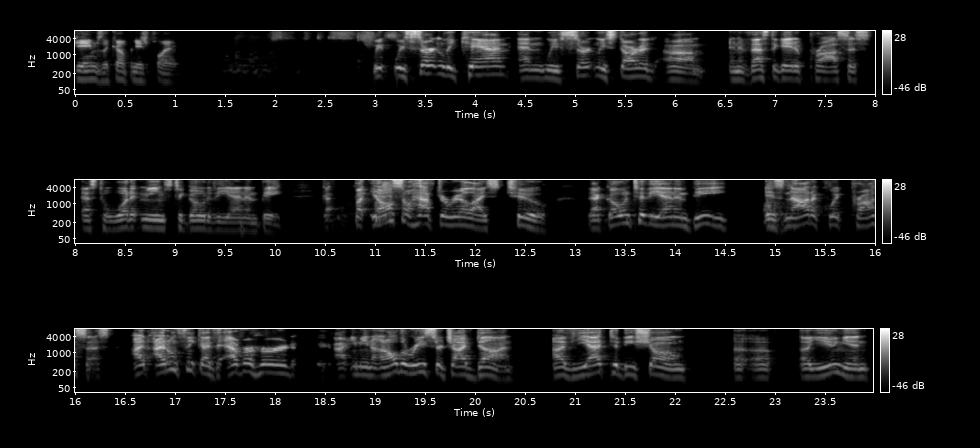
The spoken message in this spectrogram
games the company's playing? We, we certainly can, and we've certainly started um, an investigative process as to what it means to go to the NMB. But you also have to realize, too, that going to the NMB is not a quick process. I, I don't think I've ever heard, I mean, on all the research I've done, I've yet to be shown a, a, union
